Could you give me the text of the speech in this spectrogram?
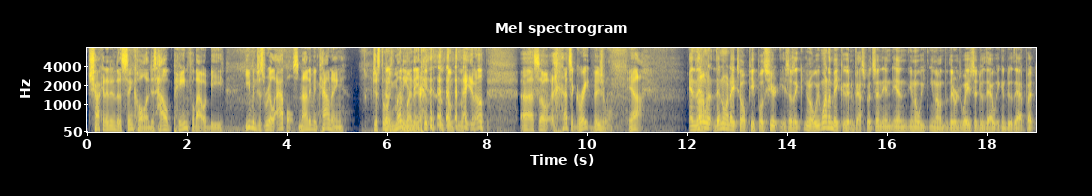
chucking it into the sinkhole and just how painful that would be even just real apples not even counting just throwing money, money, in there. You know? Uh, so that's a great visual. Yeah and then, huh. what, then what I tell people is here, he says like, you know, we want to make good investments, and, and and you know, we you know, there's ways to do that. We can do that, but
